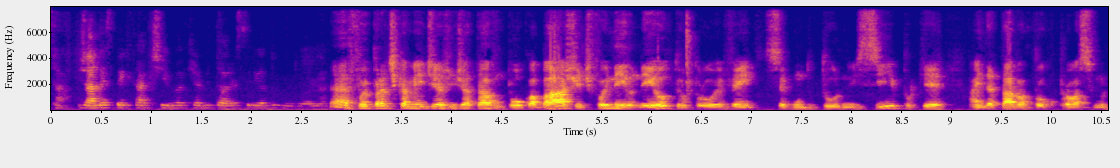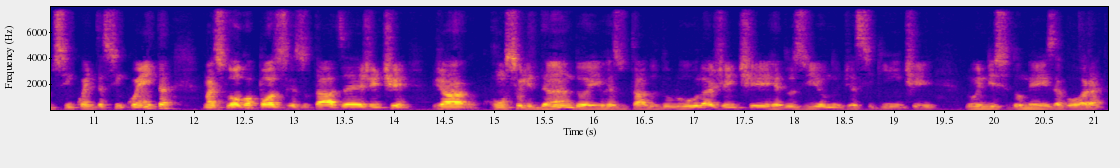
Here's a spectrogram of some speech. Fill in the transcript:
Tá. Já na expectativa que a vitória seria do Lula, né? É, foi praticamente, a gente já estava um pouco abaixo, a gente foi meio neutro para o evento do segundo turno em si, porque ainda estava um pouco próximo de 50-50, mas logo após os resultados, a gente já consolidando aí o resultado do Lula, a gente reduziu no dia seguinte, no início do mês agora,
